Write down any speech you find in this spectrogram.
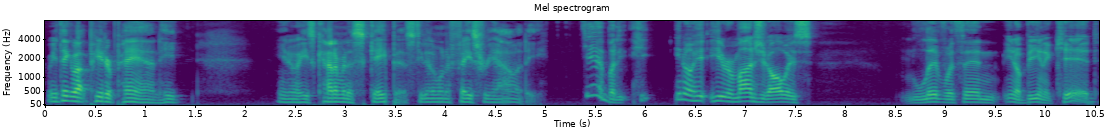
When you think about Peter Pan, he, you know, he's kind of an escapist. He doesn't want to face reality. Yeah, but he, he you know he, he reminds you to always live within you know being a kid,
